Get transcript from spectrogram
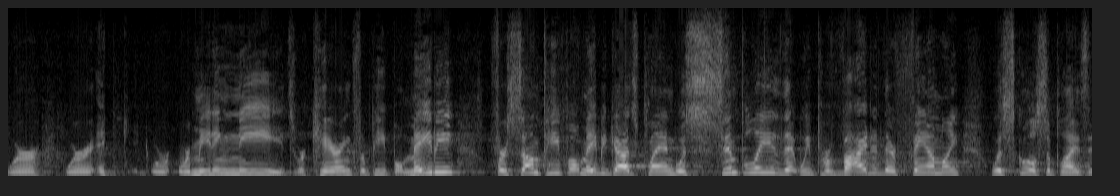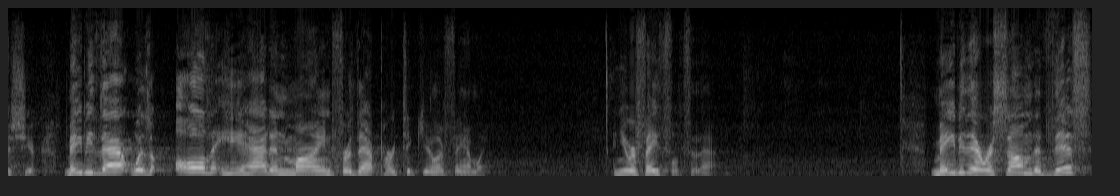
we're, we're, we're, meeting needs. We're caring for people. Maybe for some people, maybe God's plan was simply that we provided their family with school supplies this year. Maybe that was all that He had in mind for that particular family. And you were faithful to that. Maybe there were some that this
